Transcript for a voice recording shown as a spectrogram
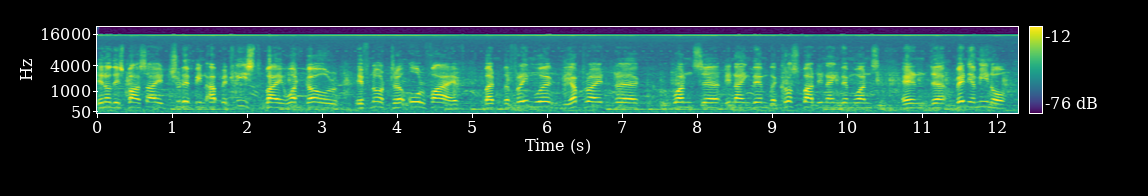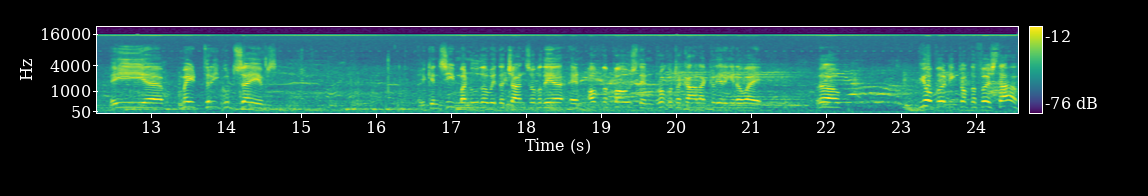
you know, this far side should have been up at least by one goal, if not uh, all five. But the framework, the upright uh, ones uh, denying them, the crossbar denying them once, and uh, Beniamino, he uh, made three good saves. You can see Manuda with the chance over there and off the post and Rokotakala clearing it away. Well, your verdict of the first half.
